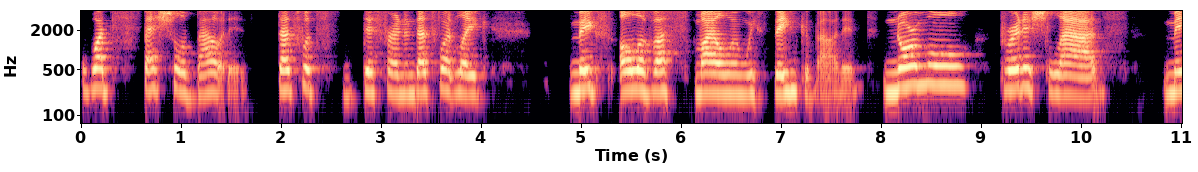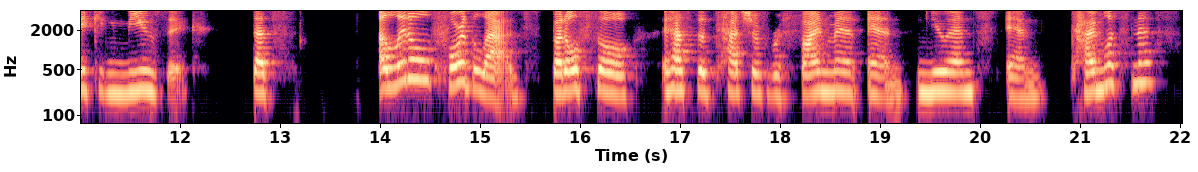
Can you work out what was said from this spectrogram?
what's special about it. That's what's different. And that's what like makes all of us smile when we think about it. Normal British lads making music that's a little for the lads, but also it has the touch of refinement and nuance and timelessness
